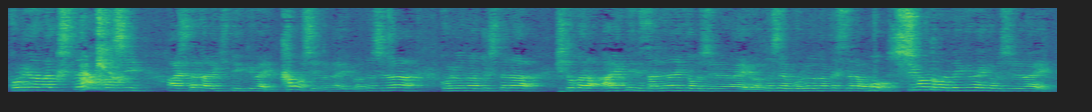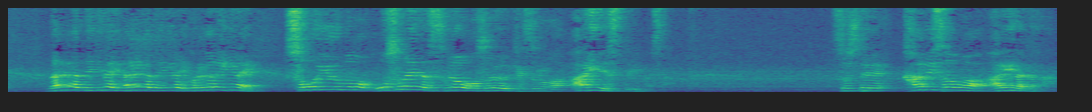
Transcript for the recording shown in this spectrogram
これがなくしたら私明日から生きていけないかもしれない。私はこれをなくしたら人から相手にされないかもしれない。私はこれをなくしたらもう仕事ができないかもしれない。何ができない何ができないこれができない。そういうもの恐れです。それを恐れを消すのは愛ですと言いました。そして神様は愛だから。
